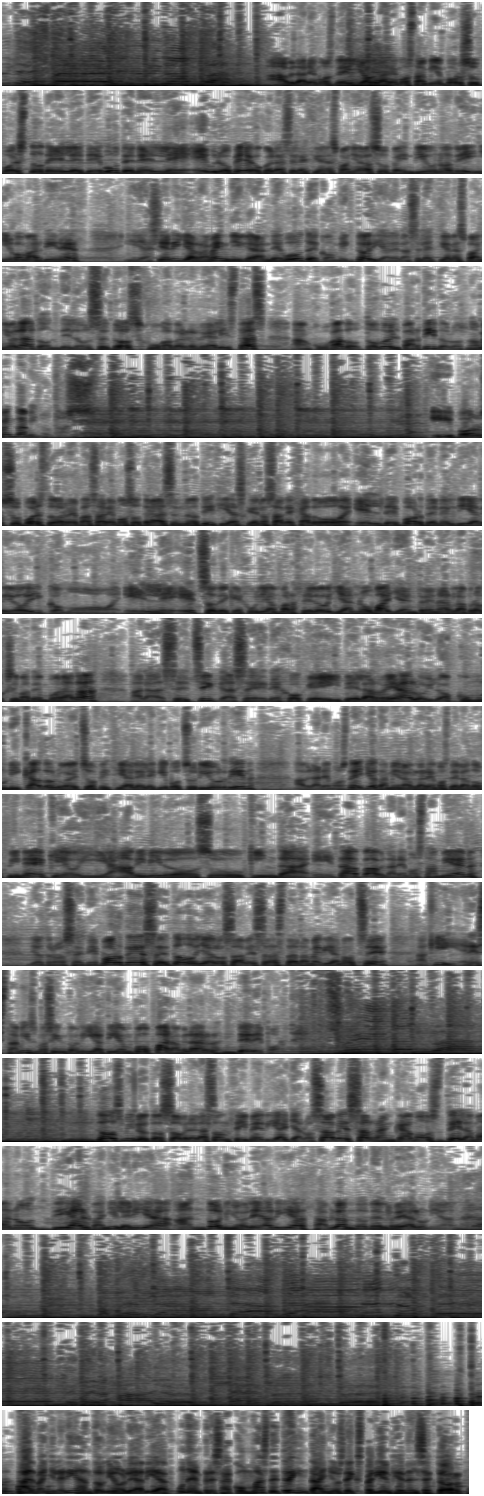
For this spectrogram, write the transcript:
Hablaremos de ello, hablaremos también por supuesto del debut en el europeo con la selección española sub-21 de Íñigo Martínez y de Asier Yarramendi, gran debut con victoria de la selección española donde los dos jugadores realistas han jugado todo el partido, los 90 minutos. Y por supuesto repasaremos otras noticias que nos ha dejado el deporte en el día de hoy, como el hecho de que Julián Barceló ya no vaya a entrenar la próxima temporada a las chicas de hockey de la Real. Hoy lo ha comunicado, lo ha hecho oficial el equipo Churiurdin. Hablaremos de ello, también hablaremos de la Dauphiné que hoy ha vivido su quinta etapa. Hablaremos también de otros deportes. Todo ya lo sabes hasta la medianoche aquí en esta misma sintonía tiempo para hablar de deporte. Dos minutos sobre las once y media, ya lo sabes, arrancamos de la mano de albañilería Antonio Lea Díaz hablando del Real Unión. Albañilería Antonio Olea Díaz, una empresa con más de 30 años de experiencia en el sector.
